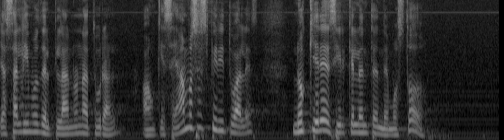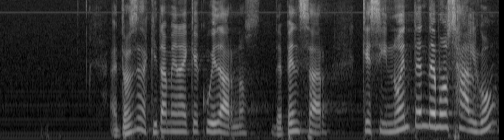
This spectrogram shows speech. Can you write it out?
ya salimos del plano natural, aunque seamos espirituales, no quiere decir que lo entendemos todo. Entonces aquí también hay que cuidarnos de pensar que si no entendemos algo,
